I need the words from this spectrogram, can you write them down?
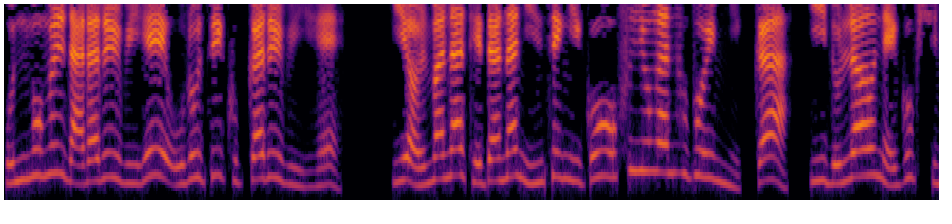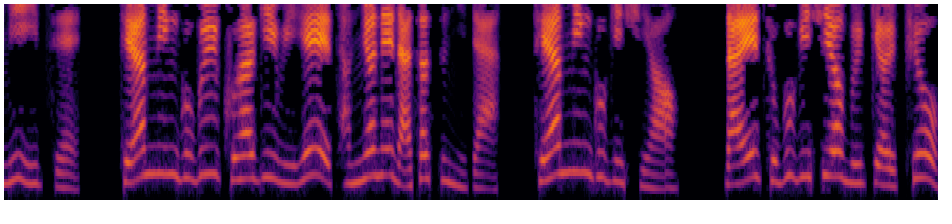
온몸을 나라를 위해 오로지 국가를 위해. 이 얼마나 대단한 인생이고 훌륭한 후보입니까? 이 놀라운 애국심이 이제 대한민국을 구하기 위해 전면에 나섰습니다. 대한민국이시여. 나의 조국이시여 물결표,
